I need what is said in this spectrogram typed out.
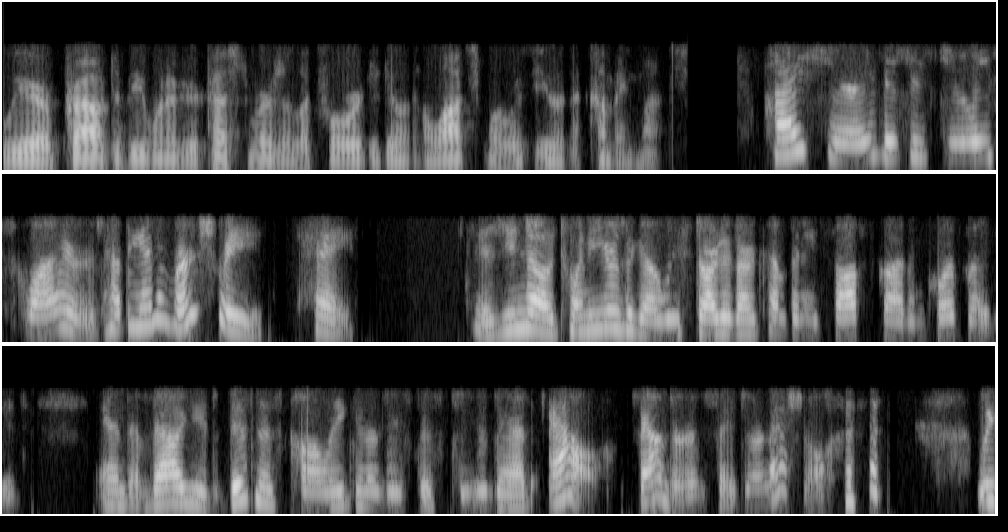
We are proud to be one of your customers and look forward to doing lots more with you in the coming months. Hi, Cheri. This is Julie Squires. Happy anniversary. Hey, as you know, 20 years ago, we started our company, SoftScribe Incorporated, and a valued business colleague introduced us to your dad, Al, founder of Sage International. we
